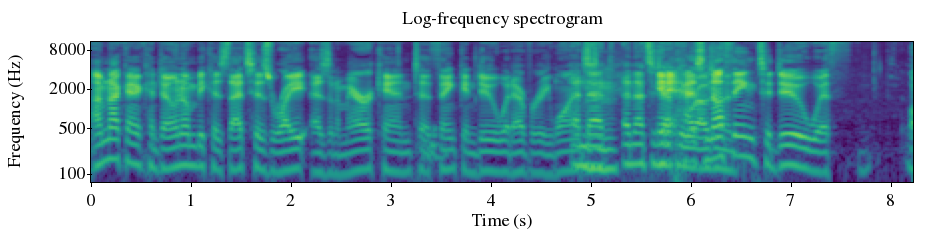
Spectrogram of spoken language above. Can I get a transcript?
I'm not going to condone him because that's his right as an American to think and do whatever he and wants. that Mhm. and that's and exactly it where I has was gonna- nothing to do with That-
